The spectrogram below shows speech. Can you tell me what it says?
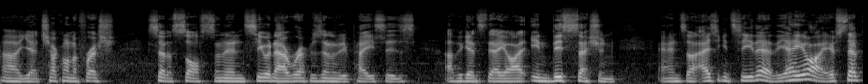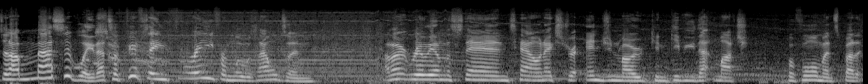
uh, yeah, chuck on a fresh set of softs and then see what our representative pace is up against the AI in this session. And uh, as you can see there, the AI have stepped it up massively. That's a 15-3 from Lewis Hamilton. I don't really understand how an extra engine mode can give you that much performance, but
